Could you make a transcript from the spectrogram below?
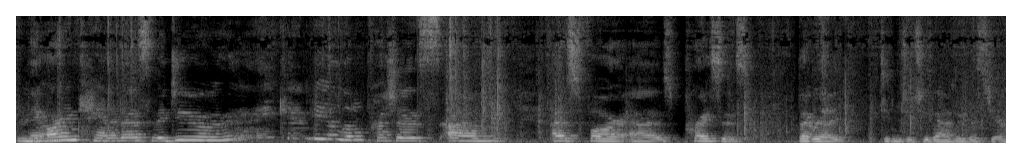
They are in Canada, so they do, they can be a little precious um, as far as prices, but really didn't do too badly this year.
